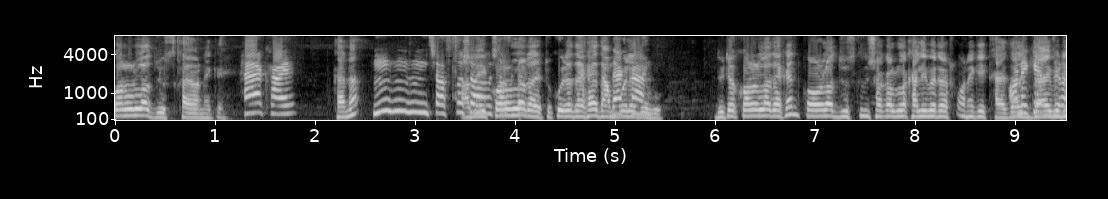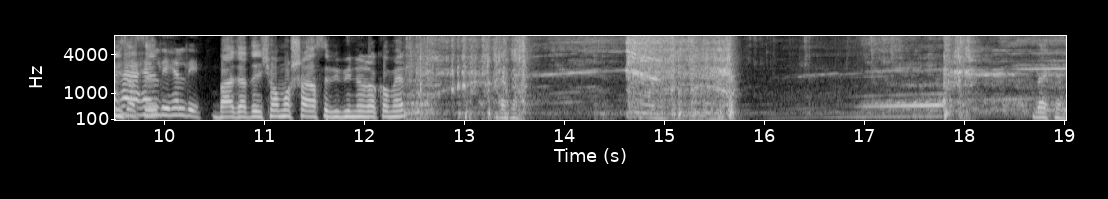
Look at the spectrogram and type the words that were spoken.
করলা জুস খায় অনেকে। হ্যাঁ খায়। খায় না? হুম হুম হুম স্বাস্থ্য আমি করলাটা একটু করে দেখাই দাম বলে। দেবো। দুইটা করলা দেখেন করলা জুস কিন্তু সকালবেলা খালি পেটে অনেকেই খায়। যাদের ডায়াবেটিস হ্যাঁ আছে হেলদি হেলদি বা যাদের সমস্যা আছে বিভিন্ন রকমের দেখেন। দেখেন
